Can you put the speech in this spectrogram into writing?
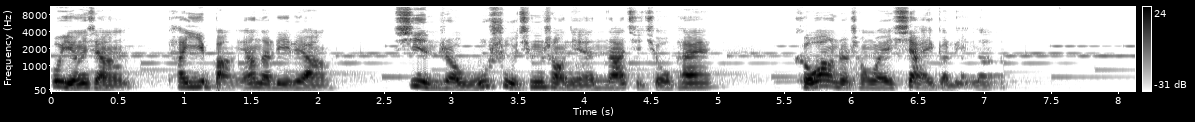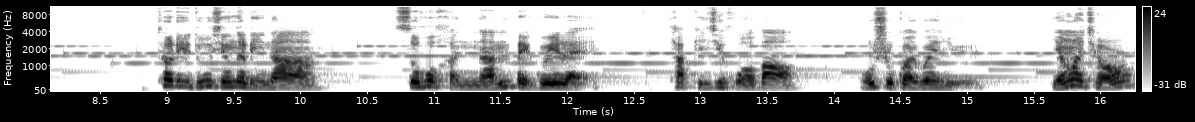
不影响她以榜样的力量吸引着无数青少年拿起球拍，渴望着成为下一个李娜。特立独行的李娜似乎很难被归类，她脾气火爆。不是乖乖女，赢了球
